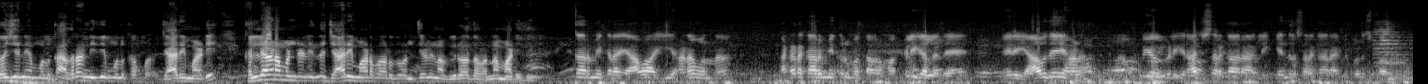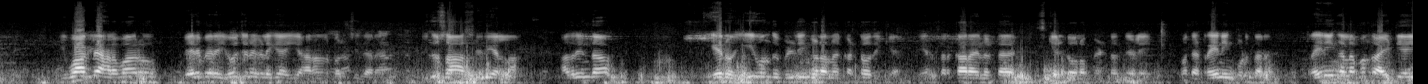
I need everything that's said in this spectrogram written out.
ಯೋಜನೆಯ ಮೂಲಕ, ಅದರ ನಿಧಿ ಮೂಲಕ ಜಾರಿ ಮಾಡಿ, ಕಲ್ಯಾಣ ಮಂಡಳಿಯಿಂದ ಜಾರಿ ಮಾಡಬಾರದು ಅಂತೇಳಿ ನಾವು ವಿರೋಧವನ್ನು ಮಾಡಿದ್ದೀವಿ. ಕಾರ್ಮಿಕರ ಯಾವ ಈ ಹಣವನ್ನು ಕಟ್ಟಡ ಕಾರ್ಮಿಕರು ಮತ್ತು ಅವರ ಮಕ್ಕಳಿಗಲ್ಲದೆ ಬೇರೆ ಯಾವುದೇ ಹಣ ಉಪಯೋಗಗಳಿಗೆ ರಾಜ್ಯ ಸರ್ಕಾರ ಆಗಲಿ, ಕೇಂದ್ರ ಸರ್ಕಾರ ಆಗಲಿ ಬಳಸಬಾರ್ದು. ಇವಾಗಲೇ ಹಲವಾರು ಬೇರೆ ಬೇರೆ ಯೋಜನೆಗಳಿಗೆ ಈ ಹಣವನ್ನು ಬಳಸಿದ್ದಾರೆ. ಇದು ಸಹ ಸರಿಯಲ್ಲ. ಅದರಿಂದ ಏನು ಈ ಒಂದು ಬಿಲ್ಡಿಂಗ್ಗಳನ್ನು ಕಟ್ಟೋದಕ್ಕೆ ಏನು ಸರ್ಕಾರ ಏನಂತೆ ಸ್ಕಿಲ್ ಡೆವಲಪ್ಮೆಂಟ್ ಅಂತೇಳಿ ಮತ್ತು ಟ್ರೈನಿಂಗ್ ಕೊಡ್ತಾರೆ. ಟ್ರೈನಿಂಗ್ ಎಲ್ಲ ಬಂದು ಐ ಟಿ ಐ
